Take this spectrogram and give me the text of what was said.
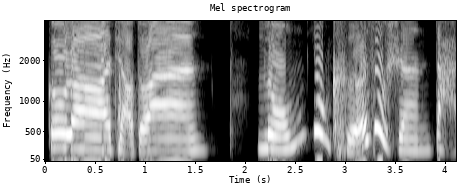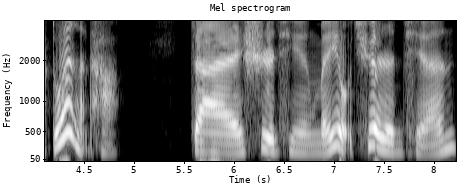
够了，脚端龙用咳嗽声打断了他。在事情没有确认前，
